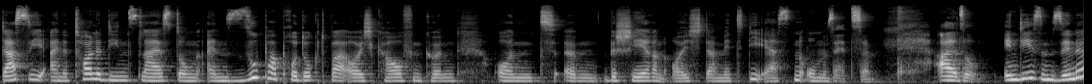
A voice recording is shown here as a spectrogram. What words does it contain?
dass sie eine tolle Dienstleistung, ein super Produkt bei euch kaufen können und ähm, bescheren euch damit die ersten Umsätze. Also, in diesem Sinne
